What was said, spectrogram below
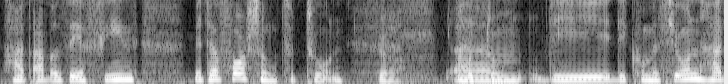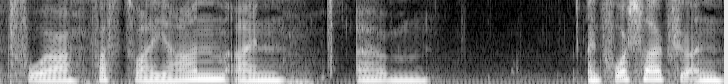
hat aber sehr viel mit der Forschung zu tun. Ja, ähm, die, die Kommission hat vor fast zwei Jahren ein, ähm, einen Vorschlag für ein,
